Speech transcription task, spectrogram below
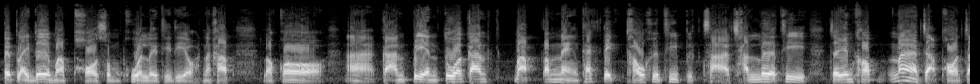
เป๊ปไรเดอร์มาพอสมควรเลยทีเดียวนะครับ แล้วก็การเปลี่ยนตัวการปรับตำแหน่งแท็กติกเขาคือที่ปรึกษาชั้นเลิศที่เจเกนคอปน่าจะพอใจ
